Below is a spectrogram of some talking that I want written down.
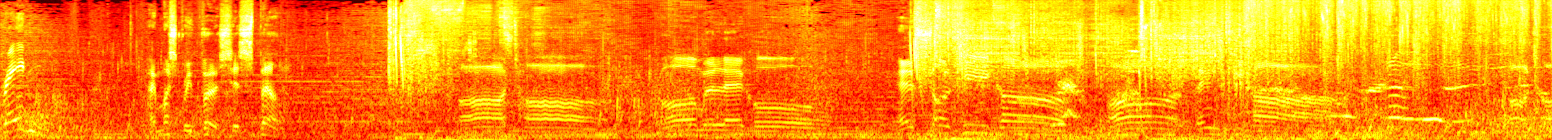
Raiden, I must reverse his spell. Ata, Romeleko, Esaltika, Arsentika. Ata,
